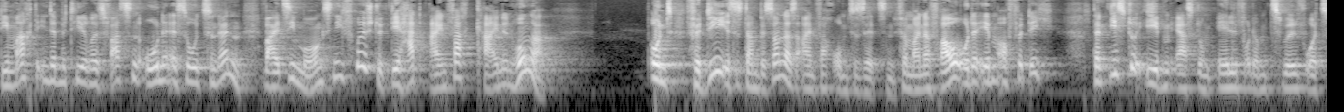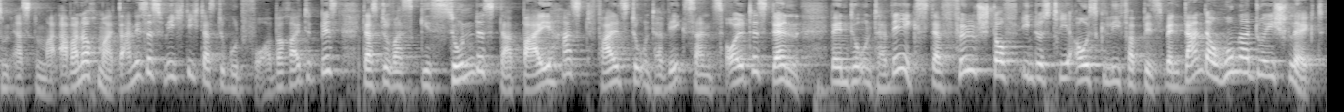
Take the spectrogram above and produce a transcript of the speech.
Die macht intermittierendes Fasten, ohne es so zu nennen, weil sie morgens nie frühstückt. Die hat einfach keinen Hunger. Und für die ist es dann besonders einfach umzusetzen, für meine Frau oder eben auch für dich. Dann isst du eben erst um 11 oder um 12 Uhr zum ersten Mal. Aber nochmal, dann ist es wichtig, dass du gut vorbereitet bist, dass du was Gesundes dabei hast, falls du unterwegs sein solltest. Denn wenn du unterwegs der Füllstoffindustrie ausgeliefert bist, wenn dann der Hunger durchschlägt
